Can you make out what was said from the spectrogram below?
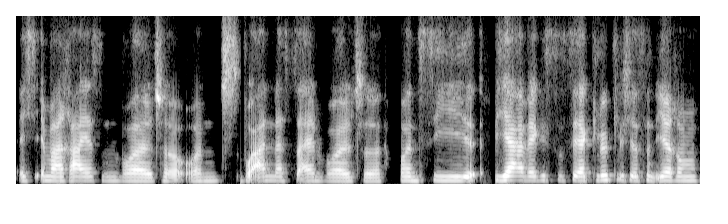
ich immer reisen wollte und woanders sein wollte. Und sie, ja, wirklich so sehr glücklich ist in ihrem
